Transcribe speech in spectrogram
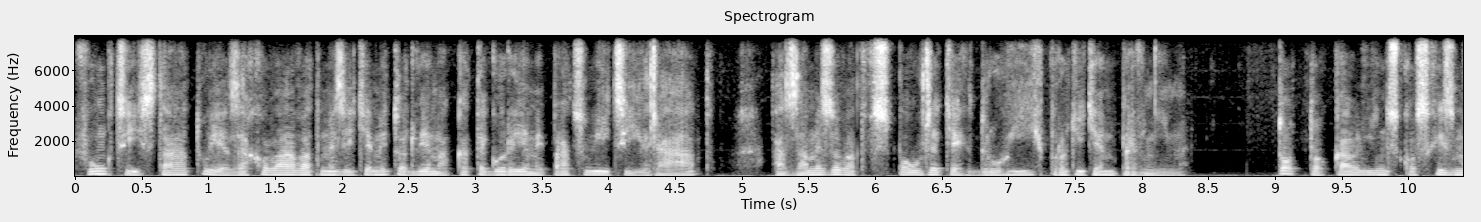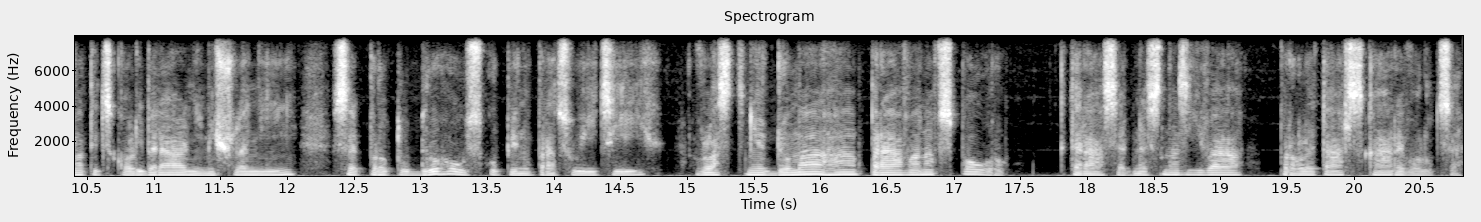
Funkcí státu je zachovávat mezi těmito dvěma kategoriemi pracujících řád a zamezovat vzpouře těch druhých proti těm prvním. Toto kalvínsko-schizmaticko-liberální myšlení se pro tu druhou skupinu pracujících vlastně domáhá práva na vzpouru, která se dnes nazývá proletářská revoluce.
